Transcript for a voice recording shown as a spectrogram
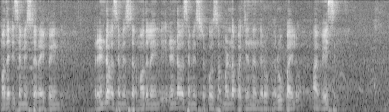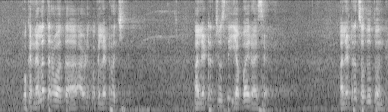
మొదటి సెమిస్టర్ అయిపోయింది. రెండవ సెమిస్టర్ మొదలైంది. రెండవ సెమిస్టర్ కోసం మళ్ళీ పద్దెనిమిది వందల రూపాయలు ఆమె వేసింది. ఒక నెల తర్వాత ఆవిడకి ఒక లెటర్ వచ్చింది. ఆ లెటర్ చూస్తే ఈ అబ్బాయి రాశాడు. ఆ లెటర్ చదువుతోంది.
